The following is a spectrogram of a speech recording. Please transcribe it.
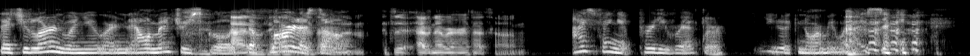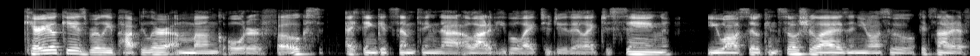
that you learned when you were in elementary school. I It's don't a Florida song. It's a, I've never heard that song. I sing it pretty regular. You ignore me when I sing. Karaoke is really popular among older folks. I think it's something that a lot of people like to do. They like to sing. You also can socialize, and you also, it's not a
